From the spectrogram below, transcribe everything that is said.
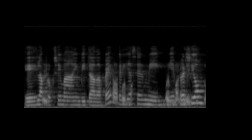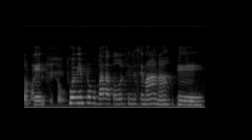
Es la próxima invitada, pero ah, pues quería hacer mi, pues mi impresión porque estuve bien preocupada todo el fin de semana. Eh,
